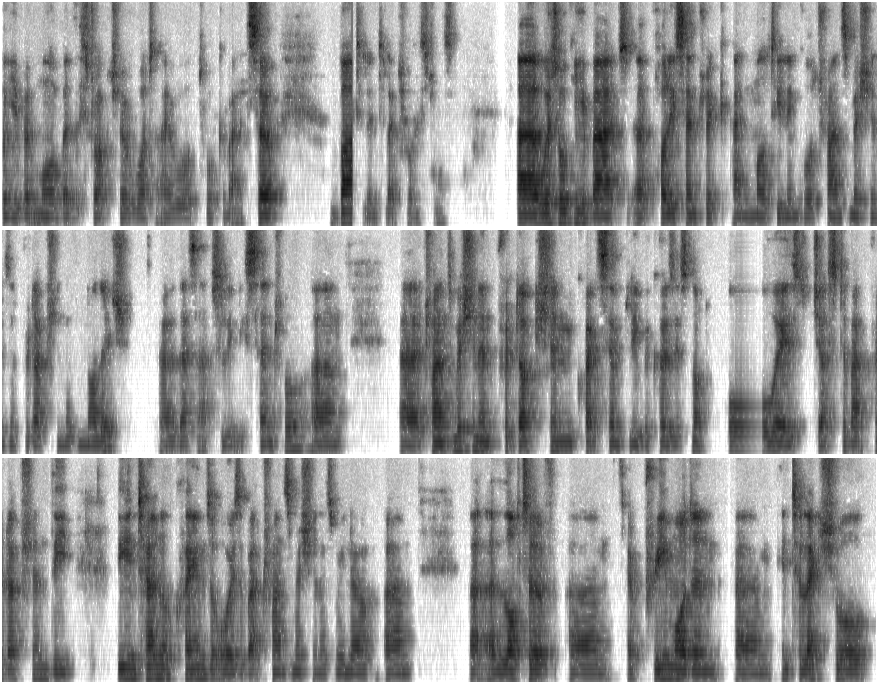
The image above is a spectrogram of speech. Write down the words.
you a bit more about the structure of what I will talk about. So, but intellectual histories. Uh, we're talking about uh, polycentric and multilingual transmissions and production of knowledge. Uh, that's absolutely central. Um, uh, transmission and production, quite simply, because it's not always just about production. The the internal claims are always about transmission, as we know. Um, a, a, lot of um, pre-modern um, intellectual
